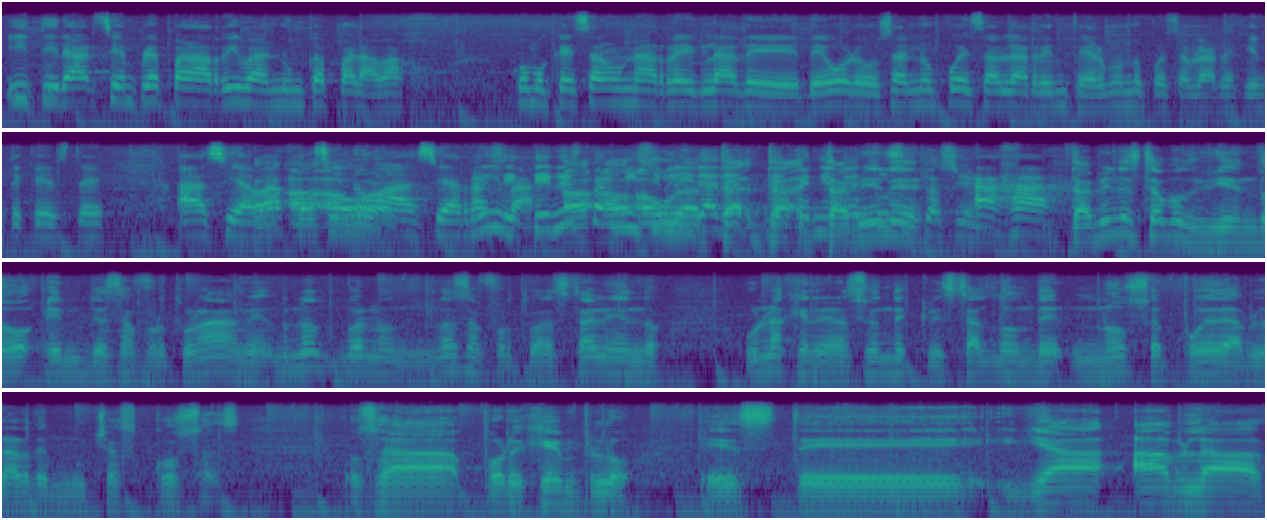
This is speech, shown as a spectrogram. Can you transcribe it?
y tirar siempre para arriba, nunca para abajo. Como que esa es una regla de, de oro. O sea, no puedes hablar de enfermos, no puedes hablar de gente que esté hacia Ah, abajo, ah, sino ahora. hacia Así arriba. tienes Ah, ah, permisibilidad ahora, de- ta- ta- dependiendo de tu también, eh, situación. Ajá. También estamos viviendo, en, desafortunadamente, no, bueno, no desafortunadamente, está viviendo una generación de cristal donde no se puede hablar de muchas cosas. O sea, por ejemplo, este ya habla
